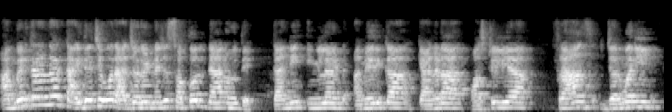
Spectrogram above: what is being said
आंबेडकरांना कायद्याचे व राज्यघटनेचे सखोल ज्ञान होते. त्यांनी England America Canada Australia France Germany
